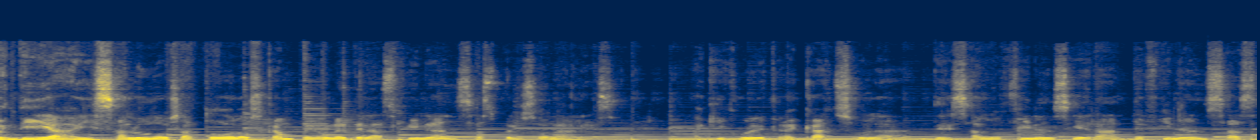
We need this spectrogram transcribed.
Buen día y saludos a todos los campeones de las finanzas personales. Aquí con nuestra cápsula de salud financiera de finanzas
